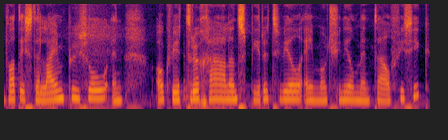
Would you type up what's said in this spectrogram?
wat is de lijmpuzzel en ook weer terughalend, spiritueel, emotioneel, mentaal, fysiek.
